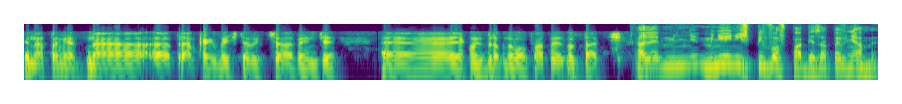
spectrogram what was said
natomiast na e, bramkach wejściowych trzeba będzie e, jakąś drobną opłatę zostawić. Ale mniej niż piwo w pubie, zapewniamy.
